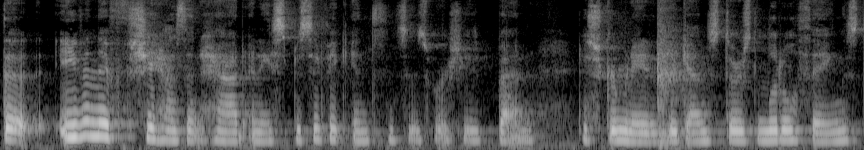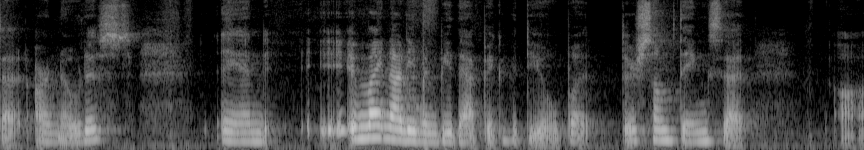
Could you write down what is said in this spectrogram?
that even if she hasn't had any specific instances where she's been discriminated against, there's little things that are noticed. And it might not even be that big of a deal, but there's some things that uh,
